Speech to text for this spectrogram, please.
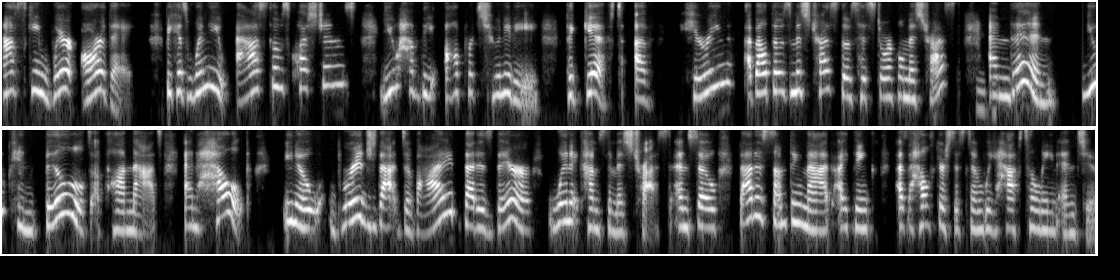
asking, where are they? Because when you ask those questions, you have the opportunity, the gift of hearing about those mistrusts, those historical mistrusts, mm-hmm. and then you can build upon that and help you know bridge that divide that is there when it comes to mistrust. And so that is something that i think as a healthcare system we have to lean into.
